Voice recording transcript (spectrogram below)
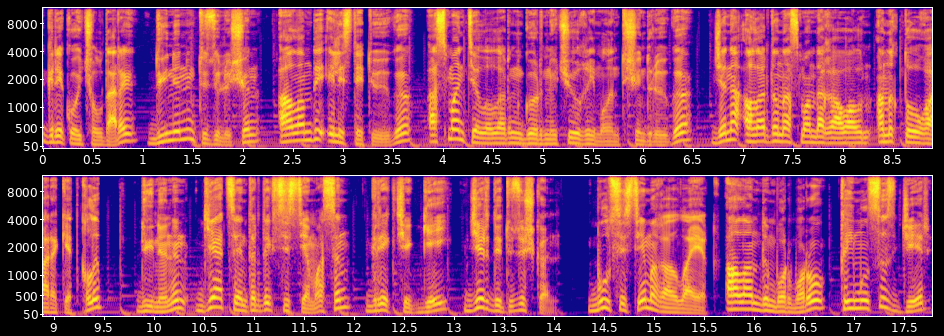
грек ойчулдары дүйнөнүн түзүлүшүн ааламды элестетүүгө асман телолорунун көрүнүүчү кыймылын түшүндүрүүгө жана алардын асмандагы абалын аныктоого аракет кылып дүйнөнүн геоцентрдик системасын грекче гей жерди түзүшкөн. Бул системага ылайык ааламдын борбору кыймылсыз жер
